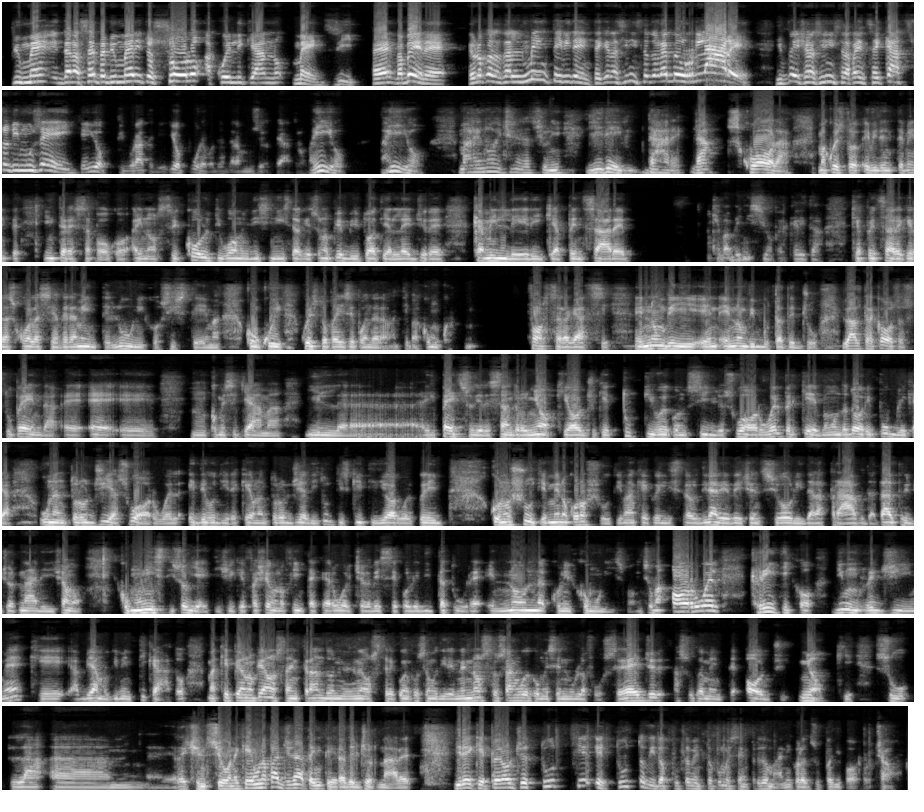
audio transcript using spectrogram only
più me- darà sempre più merito solo a quelli che hanno mezzi. Eh? Va bene? È una cosa talmente evidente che la sinistra dovrebbe urlare. Invece la sinistra pensa ai cazzo di musei, che io, figuratevi, io pure voglio andare a museo e teatro, ma io ma io, ma alle nuove generazioni gli devi dare la scuola. Ma questo evidentemente interessa poco ai nostri colti uomini di sinistra che sono più abituati a leggere Camilleri che a pensare che va benissimo per carità, che a pensare che la scuola sia veramente l'unico sistema con cui questo paese può andare avanti. Ma comunque Forza ragazzi, e non vi, e, e non vi buttate giù. L'altra cosa stupenda è, è, è mm, come si chiama, il, uh, il, pezzo di Alessandro Gnocchi oggi che tutti voi consiglio su Orwell, perché Mondadori pubblica un'antologia su Orwell e devo dire che è un'antologia di tutti i scritti di Orwell, quelli conosciuti e meno conosciuti, ma anche quelli straordinari recensioni dalla Pravda, da altri giornali, diciamo, comunisti sovietici che facevano finta che Orwell ce l'avesse con le dittature e non con il comunismo. Insomma, Orwell critico di un regime che abbiamo dimenticato, ma che piano piano sta entrando nelle nostre, come possiamo dire, nel nostro sangue come se nulla fosse. Leggere assolutamente oggi gnocchi sulla uh, recensione, che è una paginata intera del giornale. Direi che per oggi è, tutti, è tutto, vi do appuntamento come sempre domani con la zuppa di porro. Ciao!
